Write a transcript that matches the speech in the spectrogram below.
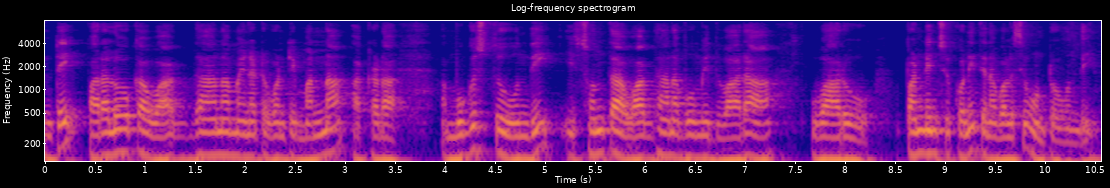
అంటే పరలోక వాగ్దానమైనటువంటి మన్నా అక్కడ ముగుస్తూ ఉంది. ఈ సొంత వాగ్దాన భూమి ద్వారా వారు పండించుకొని తినవలసి ఉంటూ ఉంది.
